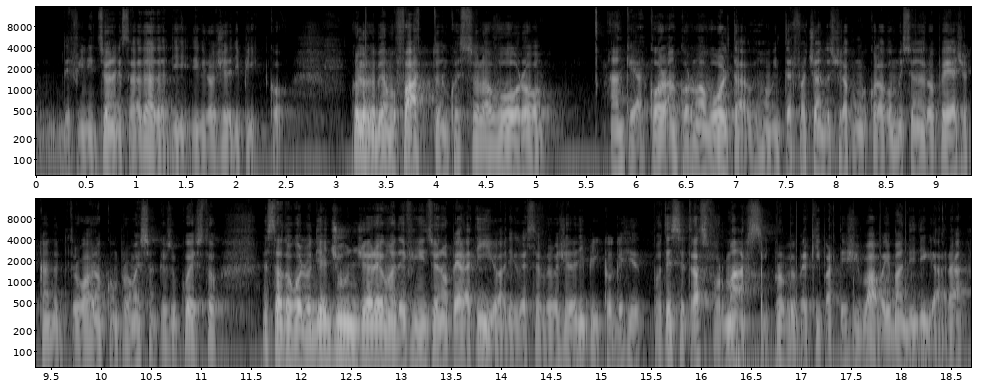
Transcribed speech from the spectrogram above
definizione che è stata data di, di velocità di picco. Quello che abbiamo fatto in questo lavoro, anche ancora, una volta interfacciandoci con la Commissione europea, cercando di trovare un compromesso anche su questo, è stato quello di aggiungere una definizione operativa di questa velocità di picco che si potesse trasformarsi proprio per chi partecipava ai bandi di gara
